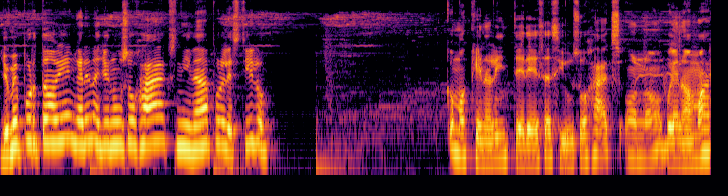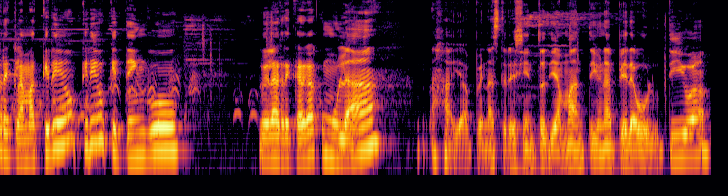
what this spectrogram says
Yo me he portado bien, Garena. Yo no uso hacks ni nada por el estilo. Como que no le interesa si uso hacks o no. Bueno, vamos a reclamar. Creo, creo que tengo lo de la recarga acumulada. Hay apenas 300 diamantes y una piedra evolutiva.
